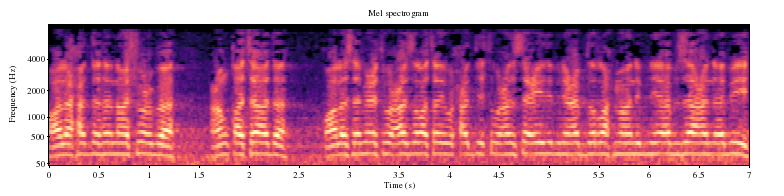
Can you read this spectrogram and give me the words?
قال حدثنا شعبة عن قتادة. قال سمعت عزرة يحدث عن سعيد بن عبد الرحمن بن أبزة عن أبيه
